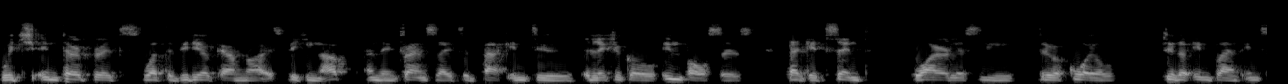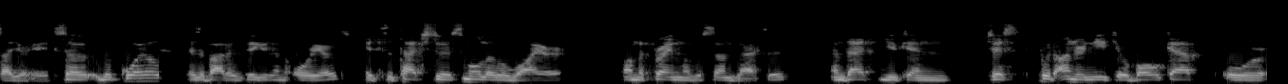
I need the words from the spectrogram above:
which interprets what the video camera is picking up and then translates it back into electrical impulses that get sent wirelessly through a coil to the implant inside your head. So the coil is about as big as an Oreo. It's attached to a small little wire on the frame of the sunglasses, and that you can just put underneath your ball cap or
